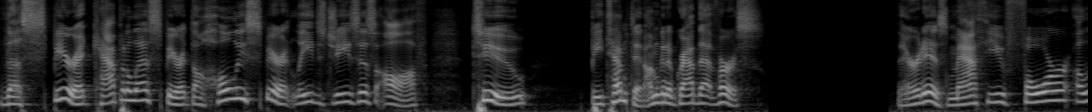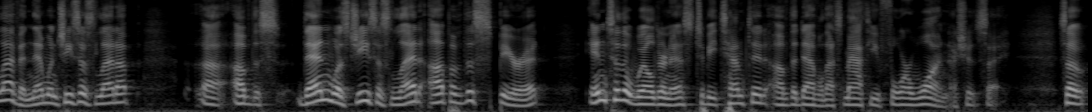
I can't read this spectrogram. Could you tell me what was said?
The Spirit, capital S Spirit, the Holy Spirit leads Jesus off to be tempted. I'm going to grab that verse. There it is, Matthew 4 11. Then when Jesus led up uh, of the then was Jesus led up of the Spirit into the wilderness to be tempted of the devil. That's Matthew 4 1, I should say. So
